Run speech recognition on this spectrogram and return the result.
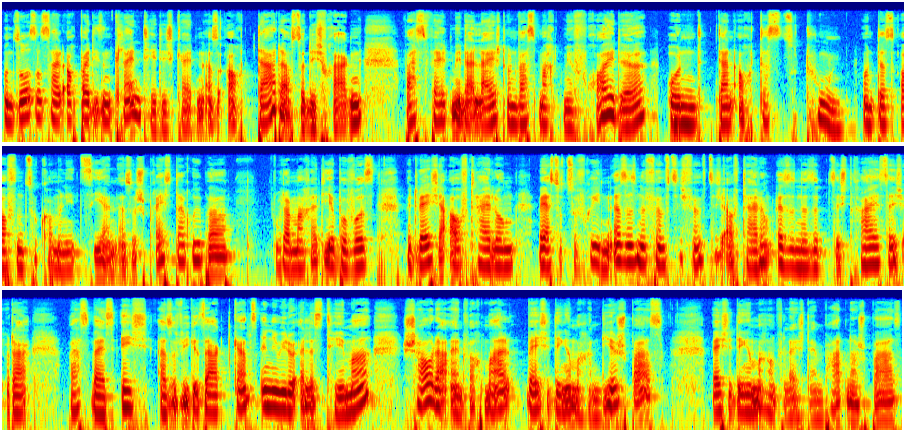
Und so ist es halt auch bei diesen kleinen Tätigkeiten. Also auch da darfst du dich fragen, was fällt mir da leicht und was macht mir Freude und dann auch das zu tun und das offen zu kommunizieren. Also sprech darüber oder mache dir bewusst, mit welcher Aufteilung wärst du zufrieden. Ist es eine 50-50 Aufteilung? Ist es eine 70-30 oder was weiß ich? Also wie gesagt, ganz individuelles Thema. Schau da einfach mal, welche Dinge machen dir Spaß, welche Dinge machen vielleicht deinem Partner Spaß,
